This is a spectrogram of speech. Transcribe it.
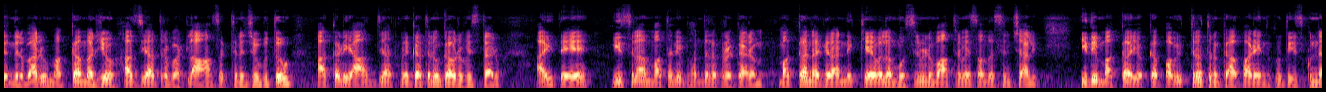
చెందినవారు మక్కా మరియు హజ్ యాత్ర పట్ల ఆసక్తిని చూపుతూ అక్కడి ఆధ్యాత్మికతను గౌరవిస్తారు. అయితే ఇస్లాం మత నిబంధనల ప్రకారం మక్కా నగరాన్ని కేవలం ముస్లింలు మాత్రమే సందర్శించాలి. ఇది మక్కా యొక్క పవిత్రతను కాపాడేందుకు తీసుకున్న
